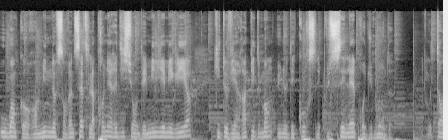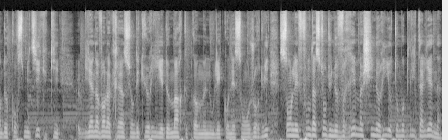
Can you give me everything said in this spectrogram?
ou encore en 1927 la première édition des Mille Miglia qui devient rapidement une des courses les plus célèbres du monde. Tant de courses mythiques qui, bien avant la création d'écuries et de marques comme nous les connaissons aujourd'hui, sont les fondations d'une vraie machinerie automobile italienne.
